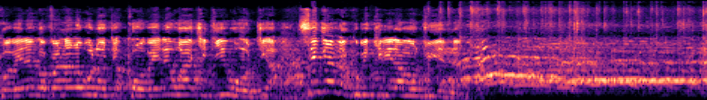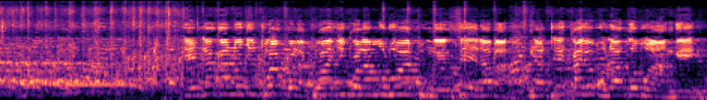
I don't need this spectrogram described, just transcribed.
kobeere ngaofaanana obulungi kobeere wakitiibwa otya. Sigenda kubiikirira muntu yenna endagano gye twakola twagikola mu lwatu ng'ensi eraba nateekayo bulago bwange.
